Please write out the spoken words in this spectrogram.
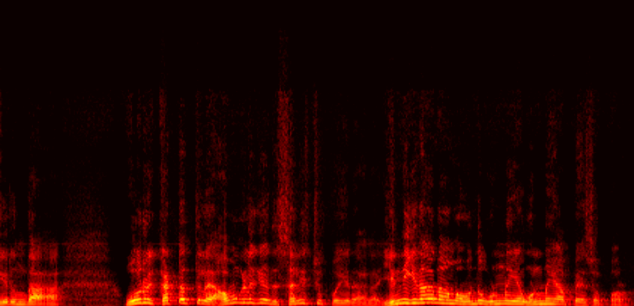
இருந்தால் ஒரு கட்டத்தில் அவங்களுக்கு அது சலிச்சு போயிடாதா இன்னைக்கு தான் நாம் வந்து உண்மையை உண்மையாக பேச போகிறோம்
